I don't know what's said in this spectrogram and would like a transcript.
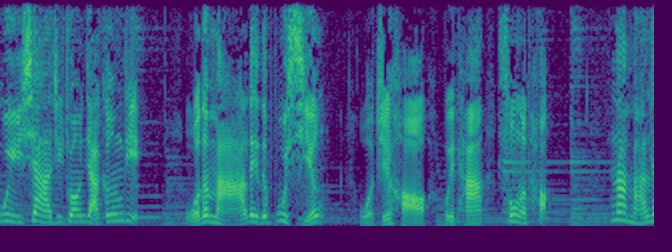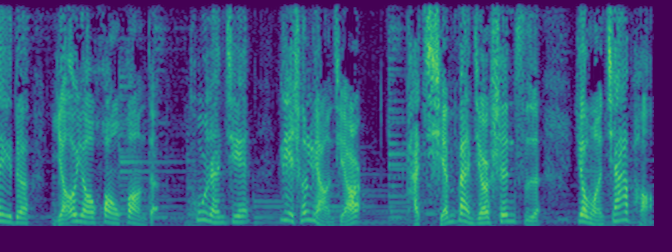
为夏季庄稼耕地，我的马累得不行，我只好为它松了套。那马累得摇摇晃晃的，突然间裂成两截儿，它前半截身子要往家跑，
